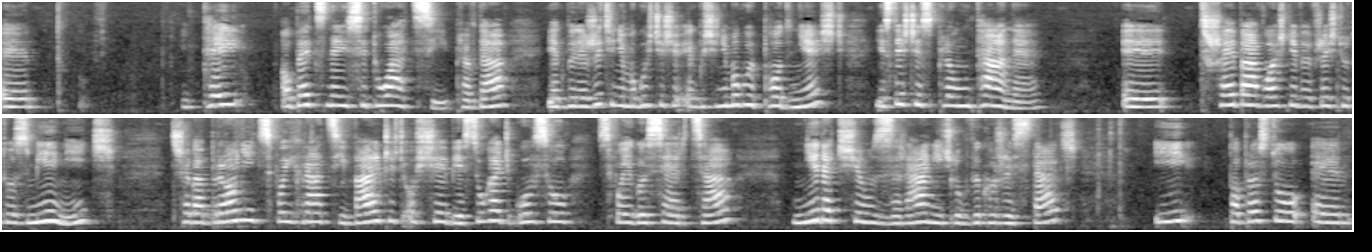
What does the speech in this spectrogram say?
y, tej obecnej sytuacji, prawda? Jakby leżycie, nie mogłyście się, jakby się nie mogły podnieść, jesteście splątane, y, trzeba właśnie we wrześniu to zmienić, trzeba bronić swoich racji, walczyć o siebie, słuchać głosu swojego serca, nie dać się zranić lub wykorzystać i po prostu y,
